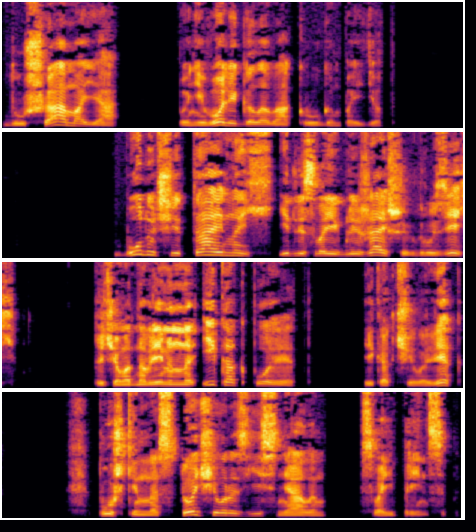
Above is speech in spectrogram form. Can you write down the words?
Душа моя, поневоле голова кругом пойдет. Будучи тайной и для своих ближайших друзей, причем одновременно и как поэт, и как человек, Пушкин настойчиво разъяснял им свои принципы.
